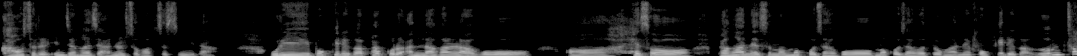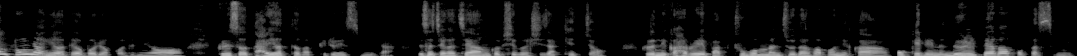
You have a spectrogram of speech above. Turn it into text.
가우스를 인정하지 않을 수가 없었습니다. 우리 복길이가 밖으로 안 나가려고 어, 해서 방 안에서만 먹고 자고 먹고 자고 동안에 복길이가 엄청 똥냥이가 되어버렸거든요. 그래서 다이어트가 필요했습니다. 그래서 제가 제한급식을 시작했죠. 그러니까 하루에 밥 두 번만 주다가 보니까 복길이는 늘 배가 고팠습니다.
